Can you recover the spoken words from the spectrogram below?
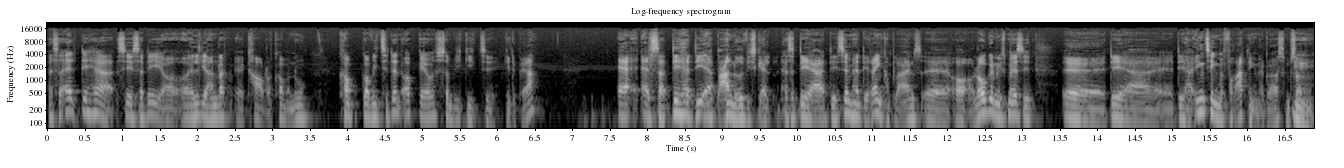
Altså alt det her CSRD og, og alle de andre øh, krav, der kommer nu, kom, går vi til den opgave, som vi gik til GDPR, er, altså det her, det er bare noget, vi skal. Altså det er, det er simpelthen, det er ren compliance øh, og, og lovgivningsmæssigt. Øh, det, er, det har ingenting med forretningen at gøre som sådan.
